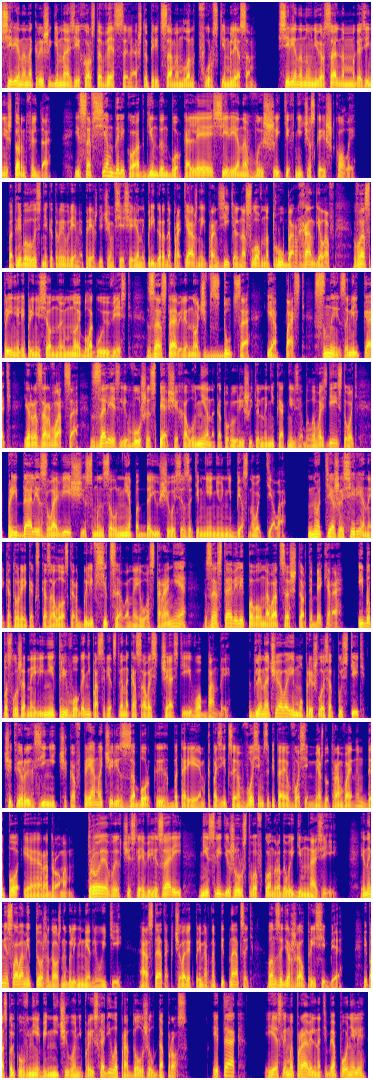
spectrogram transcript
Сирена на крыше гимназии Хорста Весселя, что перед самым Лангфурским лесом сирена на универсальном магазине Шторнфельда и совсем далеко от Гинденбург-аллея сирена высшей технической школы. Потребовалось некоторое время, прежде чем все сирены пригорода протяжно и пронзительно, словно трубы архангелов, восприняли принесенную мной благую весть, заставили ночь вздуться и опасть, сны замелькать и разорваться, залезли в уши спящих о луне, на которую решительно никак нельзя было воздействовать, придали зловещий смысл не поддающегося затемнению небесного тела. Но те же сирены, которые, как сказал Оскар, были всецело на его стороне, заставили поволноваться Штортебекера, ибо по служебной линии тревога непосредственно касалась части его банды. Для начала ему пришлось отпустить четверых зенитчиков прямо через забор к их батареям, к позициям 8,8 между трамвайным депо и аэродромом. Трое, в их числе Велизарий, несли дежурство в Конрадовой гимназии. Иными словами, тоже должны были немедля уйти. А остаток, человек примерно 15, он задержал при себе. И поскольку в небе ничего не происходило, продолжил допрос. «Итак, если мы правильно тебя поняли,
